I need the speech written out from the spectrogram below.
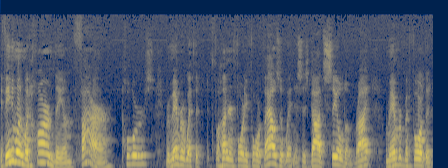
if anyone would harm them, fire pours. Remember, with the 144,000 witnesses, God sealed them, right? Remember before the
